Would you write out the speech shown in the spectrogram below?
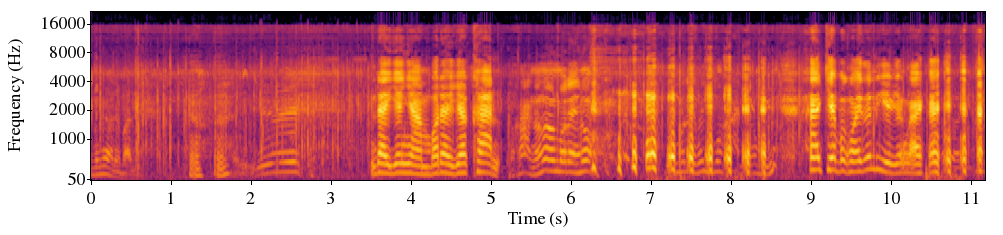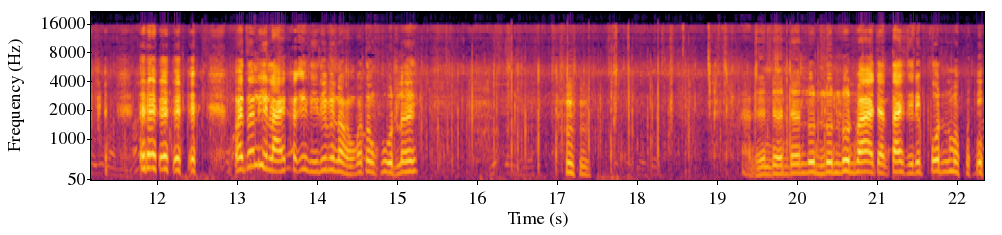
ไม่เนื้อได้บ้านเอ้ย ได้อยายามบ่ได้อยาข้านมาข้านนั่นมาได้เนาะมาได้ไม่อยู่ข้านเนาะหาเก็บบักหอยสลีบอย่างไรหอยสลีหลายคักอีหลีที่พี่น้องบ่ต้องพูดเลย อะเดินเดินเดินรุ่นรุ่นรุ่นว่าอาจารย์ใต้สิได้ปนหมื้นี้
